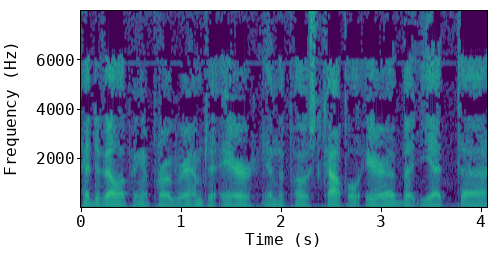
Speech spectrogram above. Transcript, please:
at developing a program to air in the post Koppel era, but yet uh,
